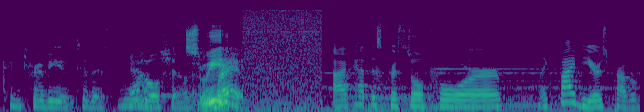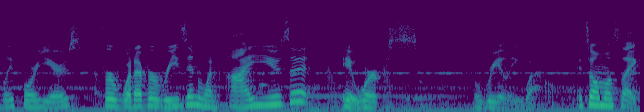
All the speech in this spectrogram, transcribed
contribute to this little show. Sweet. Right. I've had this crystal for like five years, probably four years. For whatever reason, when I use it, it works really well. It's almost like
